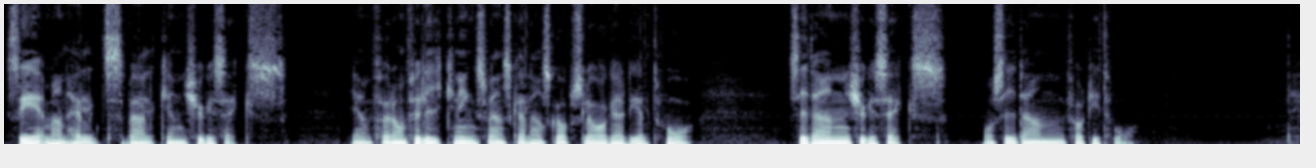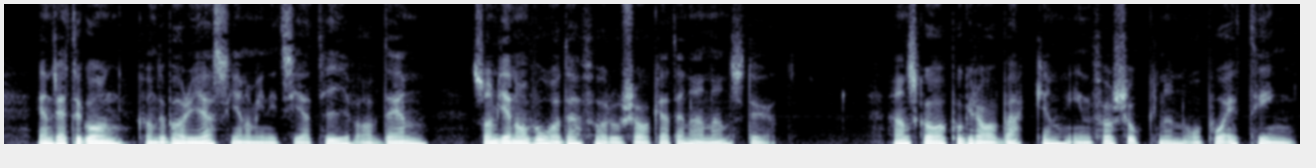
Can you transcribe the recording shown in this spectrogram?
Se Manhelgdsbalken 26. Jämför om förlikning Svenska landskapslagar del 2. Sidan 26 och sidan 42. En rättegång kunde börjas genom initiativ av den som genom våda förorsakat en annans död. Han ska på gravbacken inför socknen och på ett ting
